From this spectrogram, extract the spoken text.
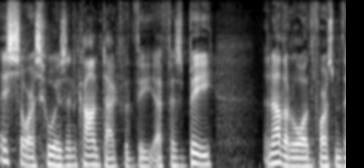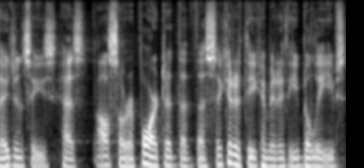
a source who is in contact with the FSB and other law enforcement agencies has also reported that the security community believes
